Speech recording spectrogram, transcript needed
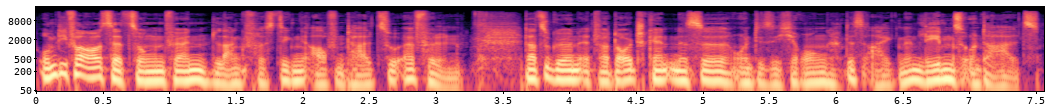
um die Voraussetzungen für einen langfristigen Aufenthalt zu erfüllen. Dazu gehören etwa Deutschkenntnisse und die Sicherung des eigenen Lebensunterhalts.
